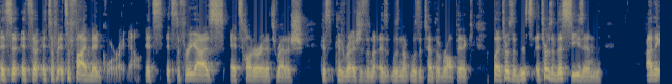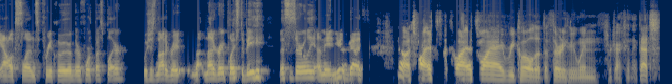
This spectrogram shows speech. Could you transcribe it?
it's a it's a it's a it's a five man core right now. It's it's the three guys. It's Hunter and it's Reddish because because Reddish is, is was was the tenth overall pick. But in terms of this in terms of this season, I think Alex Len's pretty clearly their fourth best player, which is not a great not, not a great place to be necessarily. I mean, you have guys. No, that's why it's, that's why that's why I recoiled at the 33 win projection. Like that's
